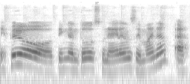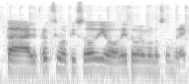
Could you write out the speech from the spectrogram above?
Espero tengan todos una gran semana. Hasta el próximo episodio de Tomémonos un Break.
